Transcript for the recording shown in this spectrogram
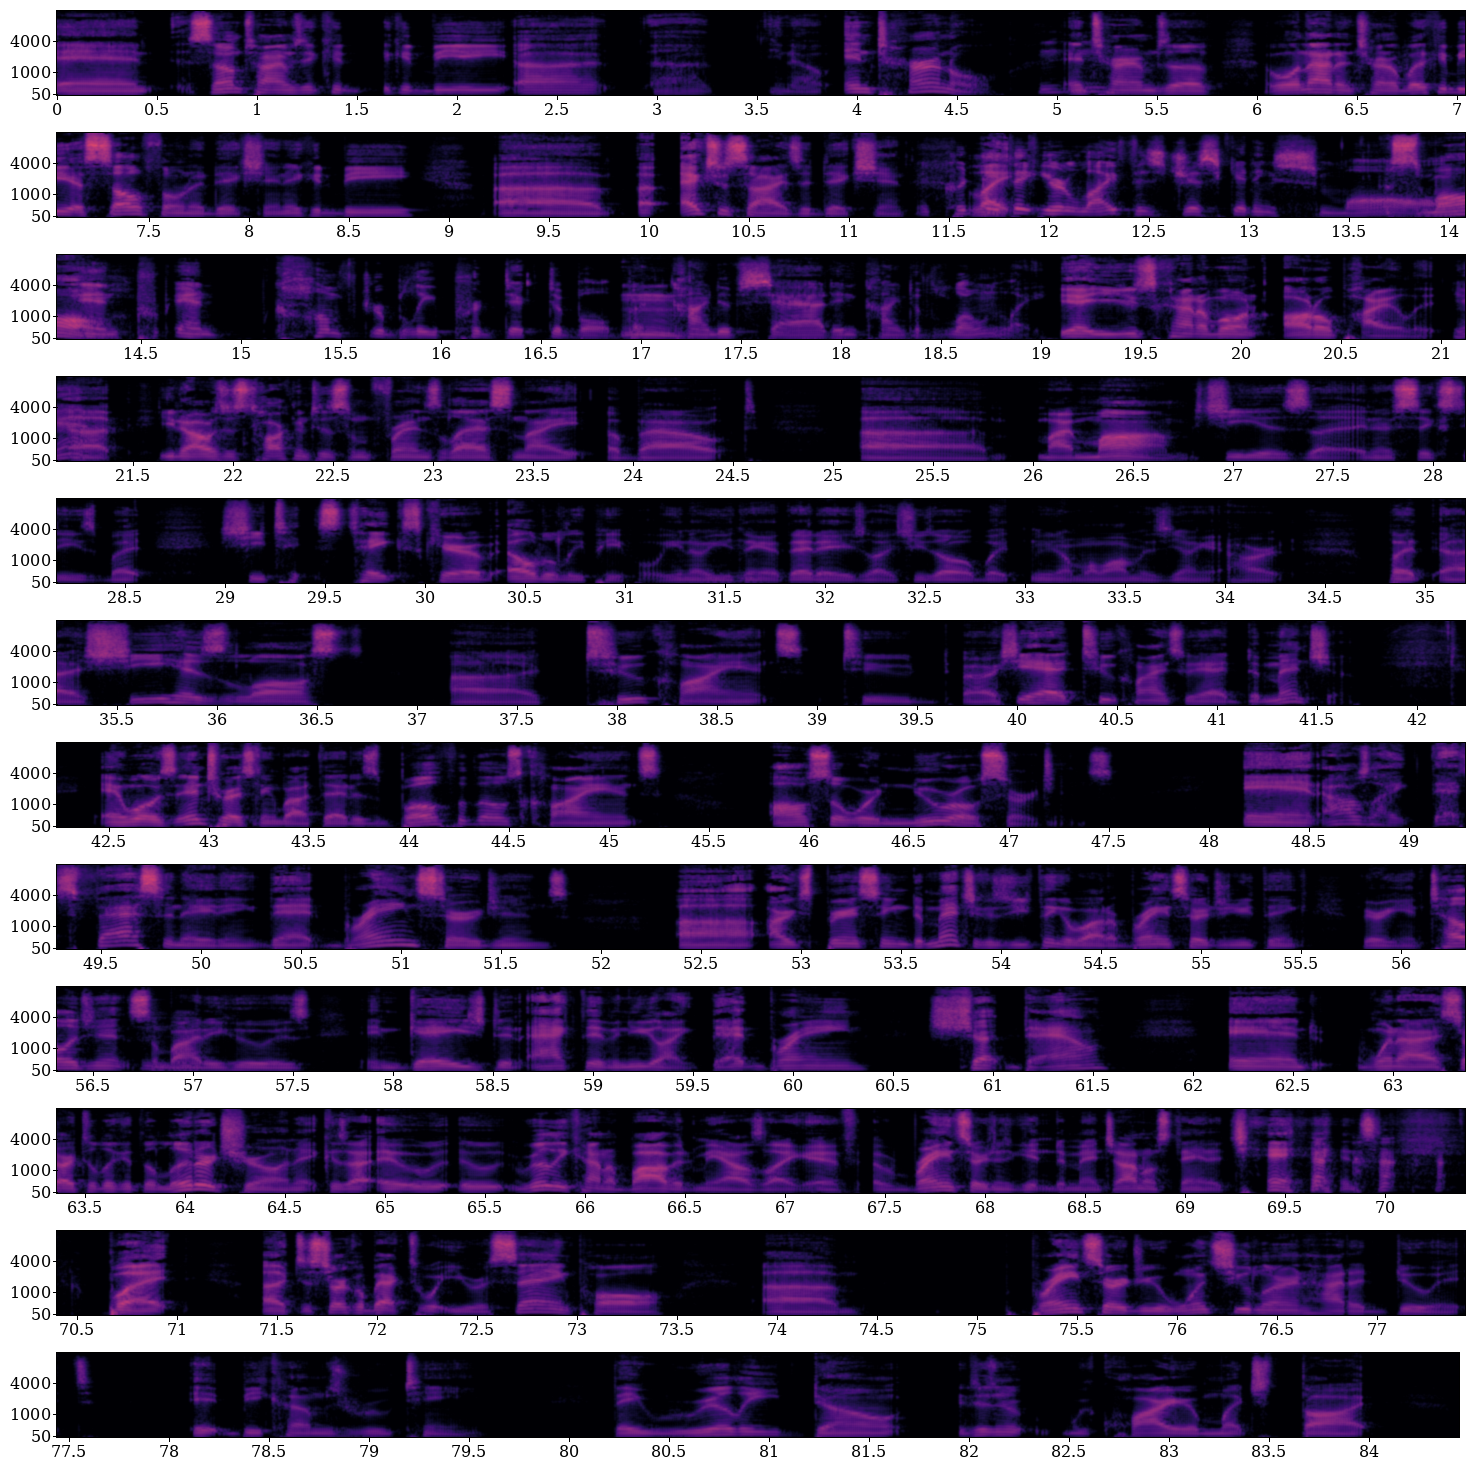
And sometimes it could it could be uh, uh, you know internal in terms of well not internal, but it could be a cell phone addiction. It could be uh, exercise addiction. It could like, be that your life is just getting small, Small. and pr- and comfortably predictable, but Mm. kind of sad and kind of lonely. Yeah, you just kind of on autopilot. Yeah. Uh, you know, I was just talking to some friends last night about uh, my mom. She is uh, in her 60s, but she t- takes care of elderly people. You know, you think at that age, like she's old, but, you know, my mom is young at heart. But uh, she has lost uh, two clients to, uh, she had two clients who had dementia. And what was interesting about that is both of those clients also were neurosurgeons. And I was like, that's fascinating that brain surgeons uh, are experiencing dementia. Because you think about a brain surgeon, you think very intelligent, somebody who is engaged and active, and you like that brain shut down. And when I started to look at the literature on it, because it, it really kind of bothered me, I was like, if a brain surgeon's getting dementia, I don't stand a chance. but uh, to circle back to what you were saying, Paul, um, brain surgery, once you learn how to do it, it becomes routine. They really don't, it doesn't require much thought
